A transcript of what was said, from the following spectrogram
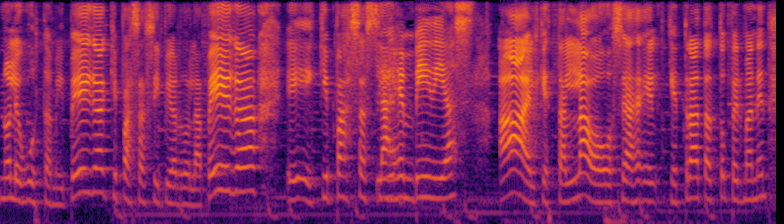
no le gusta mi pega, ¿qué pasa si pierdo la pega? Eh, ¿Qué pasa si... Las envidias. Ah, el que está al lado, o sea, el que trata todo permanente.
